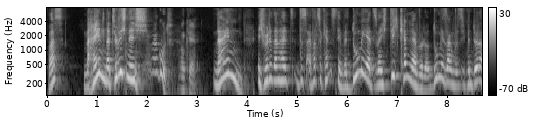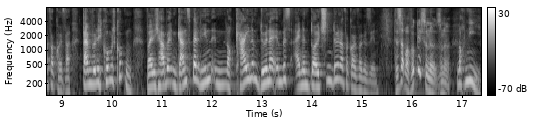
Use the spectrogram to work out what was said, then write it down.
Was? Nein, natürlich nicht. Na gut, okay. Nein, ich würde dann halt das einfach zur Kenntnis nehmen. Wenn du mir jetzt, wenn ich dich kennenlernen würde und du mir sagen würdest, ich bin Dönerverkäufer, dann würde ich komisch gucken. Weil ich habe in ganz Berlin in noch keinem Dönerimbiss einen deutschen Dönerverkäufer gesehen. Das ist aber wirklich so eine, so eine. Noch nie.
